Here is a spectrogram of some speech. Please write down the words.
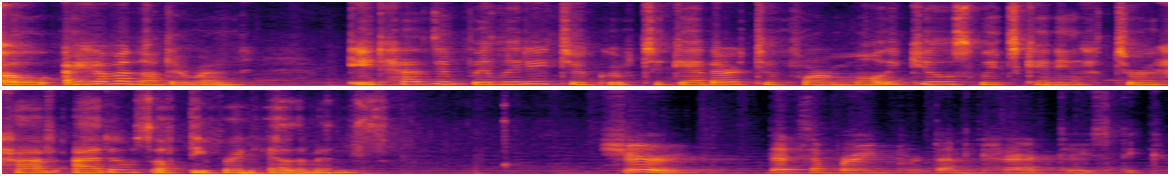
Oh, I have another one. It has the ability to group together to form molecules which can in turn have atoms of different elements. Sure, that's a very important characteristic.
